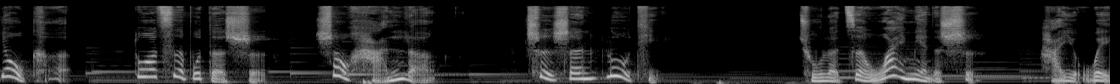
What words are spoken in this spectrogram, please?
又渴，多次不得食，受寒冷，赤身露体。除了这外面的事。还有为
